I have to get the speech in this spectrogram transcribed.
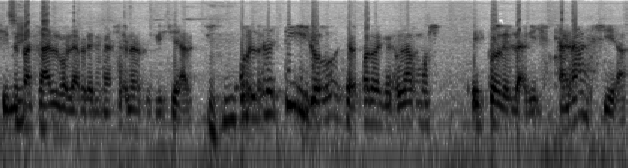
si me pasa algo la reanimación artificial. O el retiro, ¿se acuerda que hablamos esto de la discanasia?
